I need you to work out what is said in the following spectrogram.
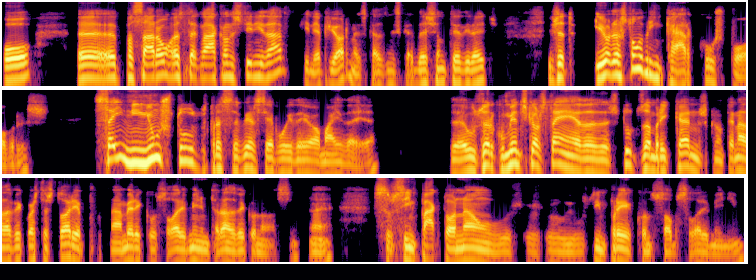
ou uh, passaram à clandestinidade, que ainda é pior, nesse caso, nesse caso deixam de ter direitos. E, portanto, eles estão a brincar com os pobres sem nenhum estudo para saber se é boa ideia ou má ideia. Eh, os argumentos que eles têm é de estudos americanos que não têm nada a ver com esta história, porque na América o salário mínimo tem nada a ver com o nosso, é? se, se impacta ou não o, o, o emprego quando sobe o salário mínimo.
